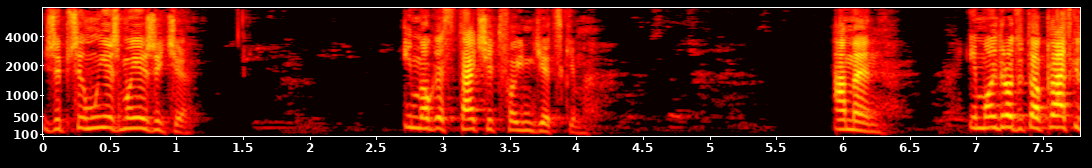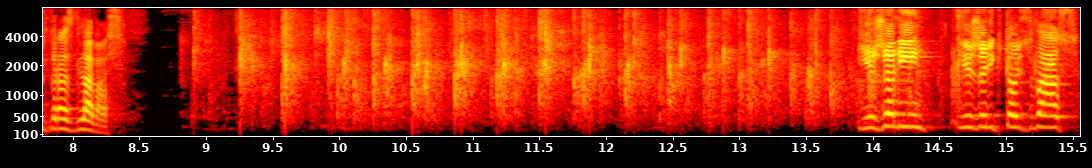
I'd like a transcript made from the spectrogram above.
że przyjmujesz moje życie i mogę stać się Twoim dzieckiem. Amen. I moi drodzy, te oklaski są teraz dla Was. Jeżeli, jeżeli ktoś z Was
